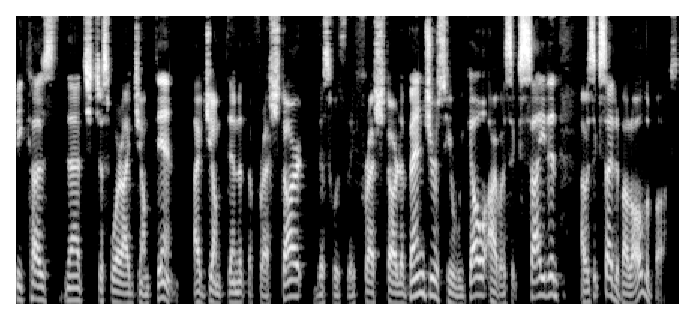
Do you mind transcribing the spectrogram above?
because that's just where I jumped in. I jumped in at the fresh start. This was the fresh start Avengers. Here we go. I was excited. I was excited about all the books.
